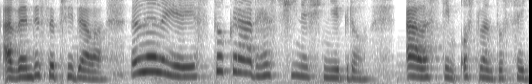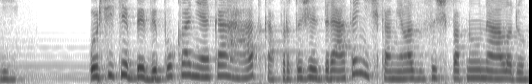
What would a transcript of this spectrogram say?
A Wendy se přidala. Lilie je stokrát hezčí než někdo, ale s tím oslem to sedí. Určitě by vypukla nějaká hádka, protože drátenička měla zase špatnou náladu.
